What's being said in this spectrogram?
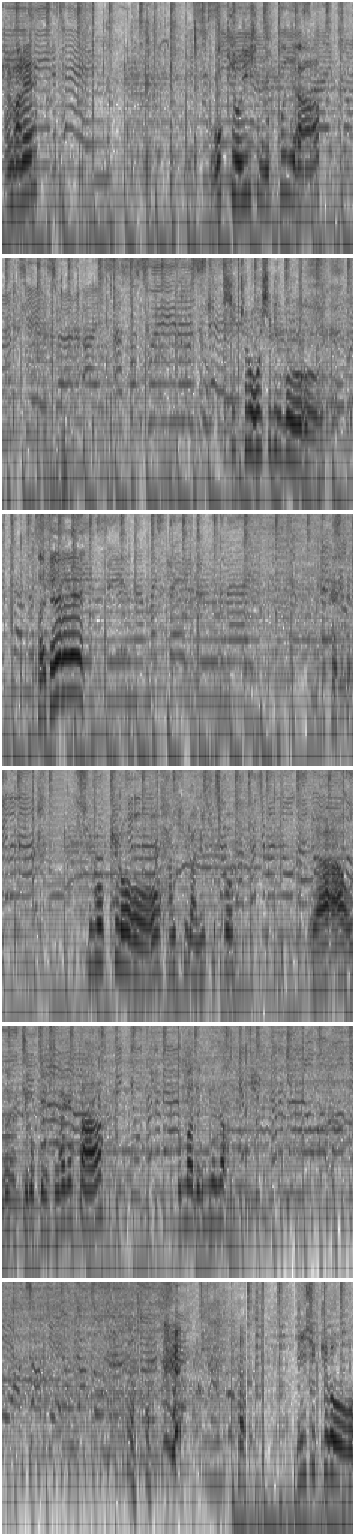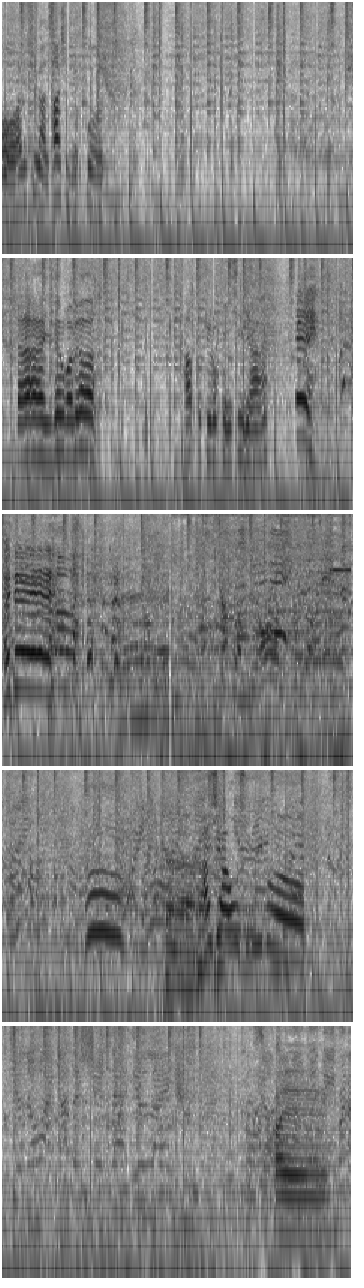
할만해? 5km 26분이야. 10km 52분. 파이팅! 15km 1시간 20분. 이야 오늘 기록 대신하겠다. 손마들 힘내자 20km 1시간 46분. 자 이대로 가면 하프 기록 갱신이야. 파이팅! 1시간 52분. 축하해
